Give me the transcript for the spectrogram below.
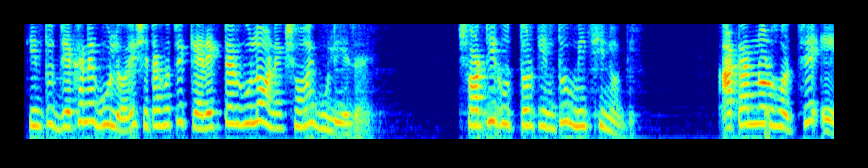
কিন্তু যেখানে গুলোয় সেটা হচ্ছে ক্যারেক্টারগুলো অনেক সময় গুলিয়ে যায়। সঠিক উত্তর কিন্তু মিছি নদী। আটান্নর হচ্ছে এ।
